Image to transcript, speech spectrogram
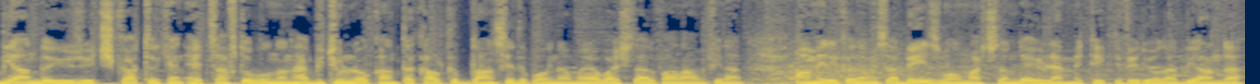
Bir anda yüzüğü çıkartırken etrafta bulunan her bütün lokanta kalkıp dans edip oynamaya başlar falan filan. Amerika'da mesela beyzbol maçlarında evlenme teklif ediyorlar. Bir anda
